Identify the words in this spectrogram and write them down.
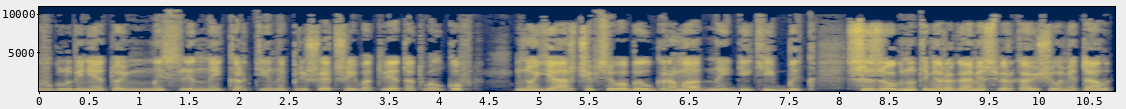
в глубине той мысленной картины, пришедшей в ответ от волков — но ярче всего был громадный дикий бык с изогнутыми рогами сверкающего металла,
